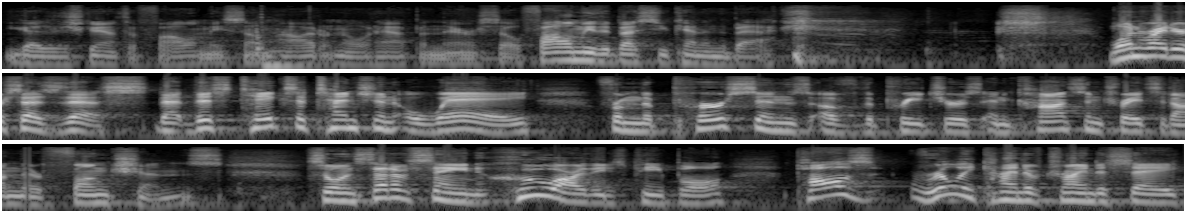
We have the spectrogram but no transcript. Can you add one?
you guys are just going to have to follow me somehow. I don't know what happened there. So follow me the best you can in the back. One writer says this that this takes attention away from the persons of the preachers and concentrates it on their functions. So instead of saying, Who are these people? Paul's really kind of trying to say,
